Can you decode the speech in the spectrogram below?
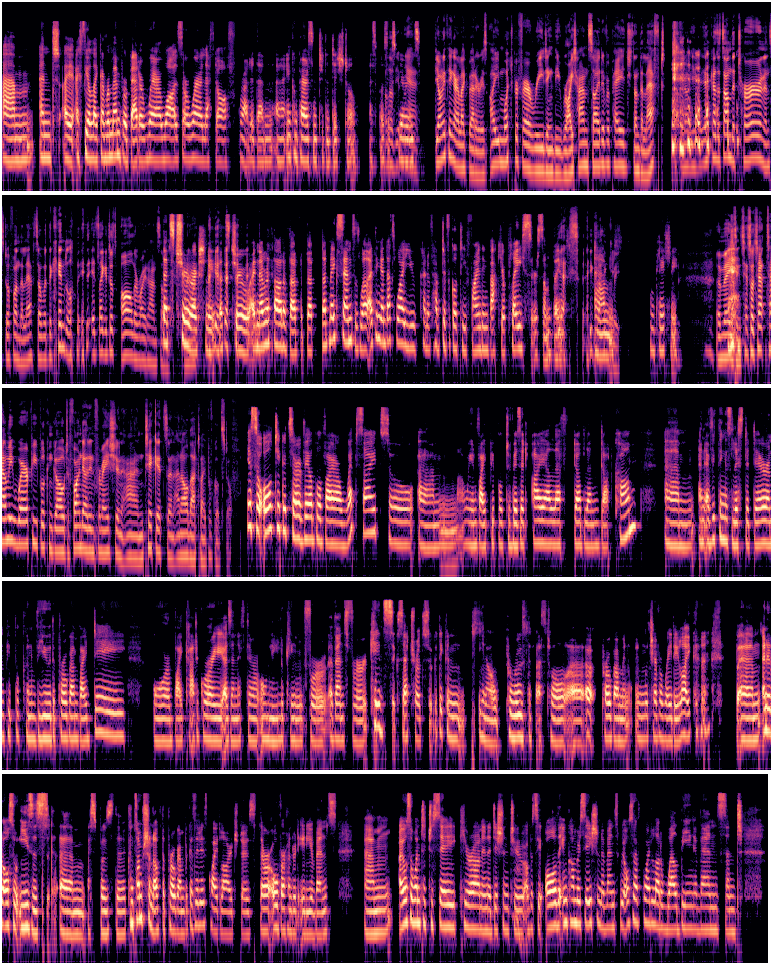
um, and I, I, feel like I remember better where I was or where I left off rather than uh, in comparison to the digital, I suppose, Although experience. The, yeah, the only thing I like better is I much prefer reading the right hand side of a page than the left, because you know, it's on the turn and stuff on the left. So with the Kindle, it's like it's just all the right hand side. That's true, actually. That's true. I never thought of that, but that that makes sense as well. I think, and that's why you kind of have difficulty finding back your place or something. Yes, exactly. Um, completely. Amazing. so t- tell me where people can go to find out information and tickets and, and all that type of good stuff. Yeah, so all tickets are available via our website. So um, we invite people to visit ilfdublin.com. Um, and everything is listed there, and people can view the program by day, or by category, as in if they're only looking for events for kids, etc. So they can, you know, peruse the festival uh, uh, program in, in whichever way they like. um, and it also eases, um, I suppose, the consumption of the program because it is quite large. There's there are over 180 events. Um, I also wanted to say, Kieran, in addition to hmm. obviously all the in conversation events, we also have quite a lot of well-being events and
